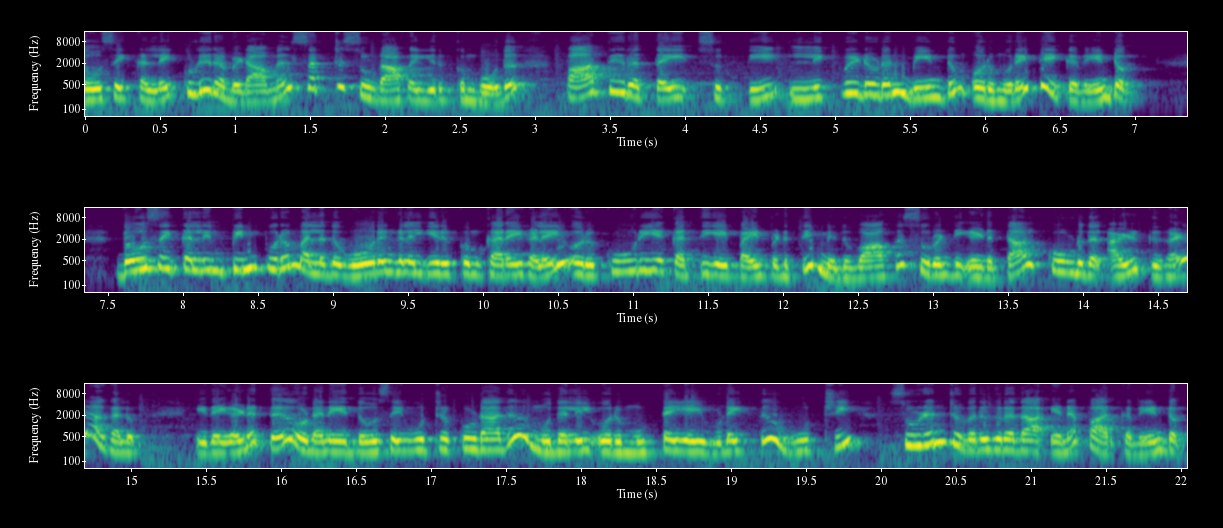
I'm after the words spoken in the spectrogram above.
தோசைக்கல்லை குளிர விடாமல் சற்று சூடாக இருக்கும்போது பாத்திரத்தை சுத்தி லிக்விடுடன் மீண்டும் ஒரு முறை தேய்க்க வேண்டும். தோசைக்கல்லின் பின்புறம் அல்லது ஓரங்களில் இருக்கும் கரைகளை ஒரு கூரிய கத்தியை பயன்படுத்தி மெதுவாக சுரண்டி எடுத்தால் கூடுதல் அழுக்குகள் அகலும். இதையடுத்து உடனே தோசை ஊற்றக்கூடாது. முதலில் ஒரு முட்டையை உடைத்து ஊற்றி சுழன்று வருகிறதா என பார்க்க வேண்டும்.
